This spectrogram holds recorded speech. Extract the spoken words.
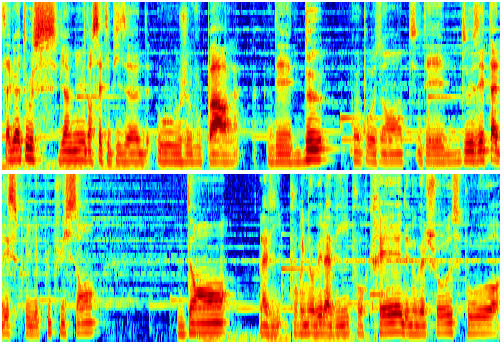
Salut à tous, bienvenue dans cet épisode où je vous parle des deux composantes, des deux états d'esprit les plus puissants dans la vie, pour innover la vie, pour créer des nouvelles choses, pour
